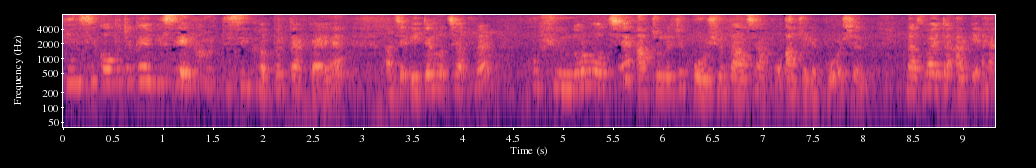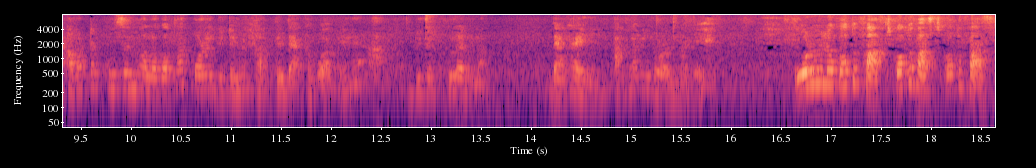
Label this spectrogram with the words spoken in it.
কিনছি কত টাকায়, আমি সেল করতেছি কত টাকায় হ্যাঁ? আচ্ছা এটা হচ্ছে আপনার খুব সুন্দর হচ্ছে আঁচলের যে পোর্শনটা আছে আপু, আঁচলের পোর্শন নাজমা, এটা আগে হ্যাঁ আমারটা খুলছেন ভালো কথা, পরে দুইটা আমি হাত দিয়ে দেখাবো আগে হ্যাঁ? দুটো খুলেন না, দেখাইনি, আপনারই করেন আগে। ওর হলো কত ফাস্ট কত ফাস্ট কত ফাস্ট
